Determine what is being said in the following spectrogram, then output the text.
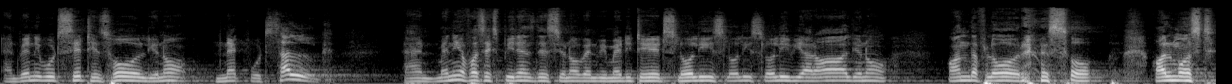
And when he would sit, his whole, you know, neck would sulk. And many of us experience this, you know, when we meditate slowly, slowly, slowly, we are all, you know, on the floor. so, almost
